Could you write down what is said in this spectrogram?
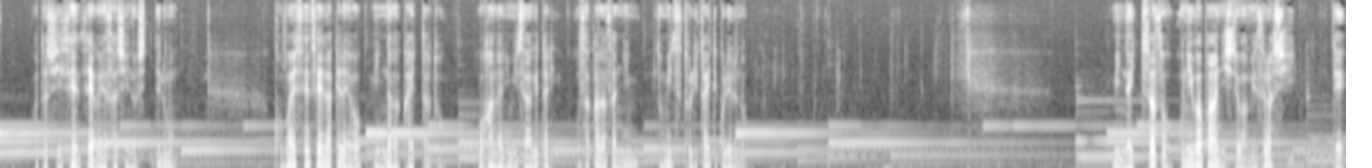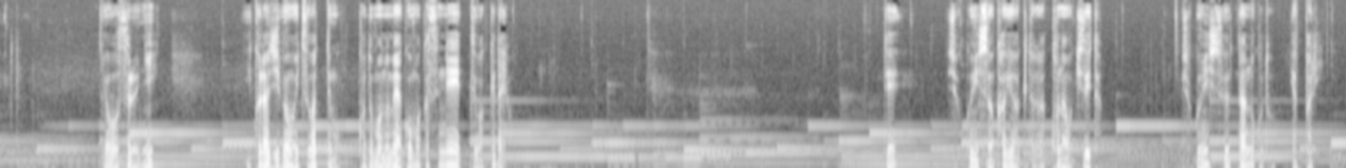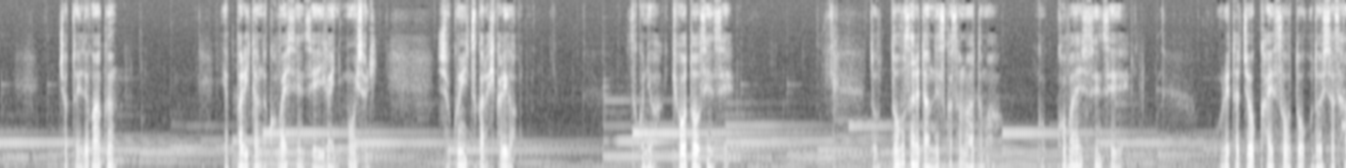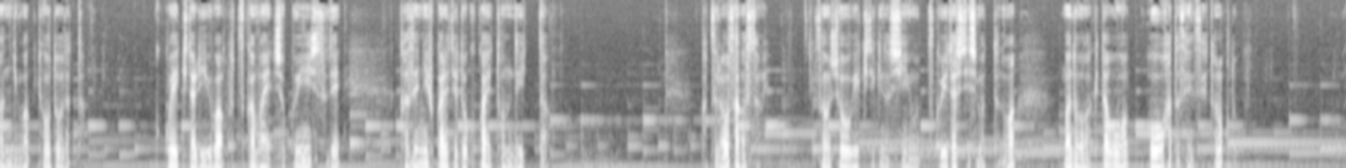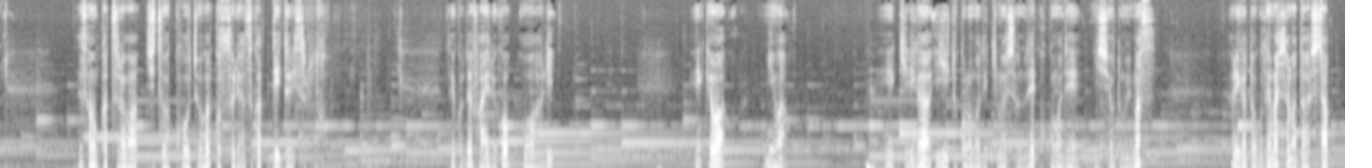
私先生が優しいの知ってるもん小林先生だけだよみんなが帰った後お花に水あげたりお魚さんにの水取り替えてくれるのみんな言ってたぞ鬼ババアにしては珍しいって要するにいくら自分を偽っても子供の目はごまかせねえってわけだよで職員室の鍵を開けたらコナンは気づいた。職員室？何のこと？やっぱり。ちょっと江戸川くん。やっぱりいたんだ小林先生以外にもう一人。職員室から光が。そこには教頭先生。ど、どうされたんですかその頭。小林先生。俺たちを返そうと脅した犯人は教頭だった。ここへ来た理由は2日前職員室で風に吹かれてどこかへ飛んでいったカツラを探すためその衝撃的なシーンを作り出してしまったのは窓を開けた大畑先生とのことでそのカツラは実は校長がこっそり預かっていたりすると。ということでファイル5終わり。え今日は2話、え、霧がいいところまで来ましたのでここまでにしようと思います。ありがとうございました。また明日。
